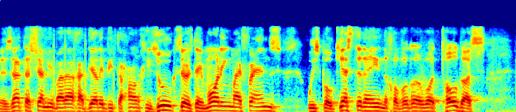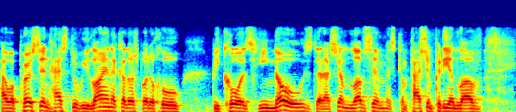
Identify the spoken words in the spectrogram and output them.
Thursday morning, my friends. We spoke yesterday, and the HaLevavot told us how a person has to rely on Hakadosh Baruch Hu because he knows that Hashem loves him, his compassion, pity, and love.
